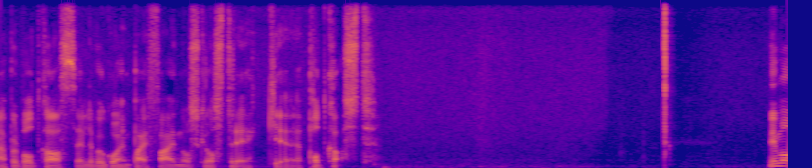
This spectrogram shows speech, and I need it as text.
Apple Podcast eller ved å gå inn på f1.no-podkast. Vi må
